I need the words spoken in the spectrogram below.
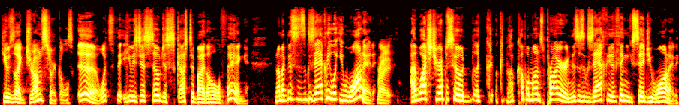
He was like drum circles. Ugh, what's the? He was just so disgusted by the whole thing. And I'm like, this is exactly what you wanted. Right. I watched your episode like a- couple months prior, and this is exactly the thing you said you wanted.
